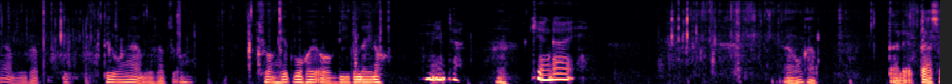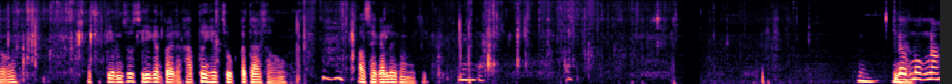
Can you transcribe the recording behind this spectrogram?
งามอยู่ครับถือว่างามอยู่ครับช่วงช่วงเฮ็ดบ่ค่อยออกดีปานใดเนาะแม่นจ้ะฮะแข็งได้ เอาครับตาแหลกตาสองก็สิเตรียมสู้สีกันไปแล้วครับทั้งเฮ็ดสุกกับตาสองเอาใส่กันเลยมาเมื่อกี้แม่นจ้ะดอกงามมุกเนาะ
